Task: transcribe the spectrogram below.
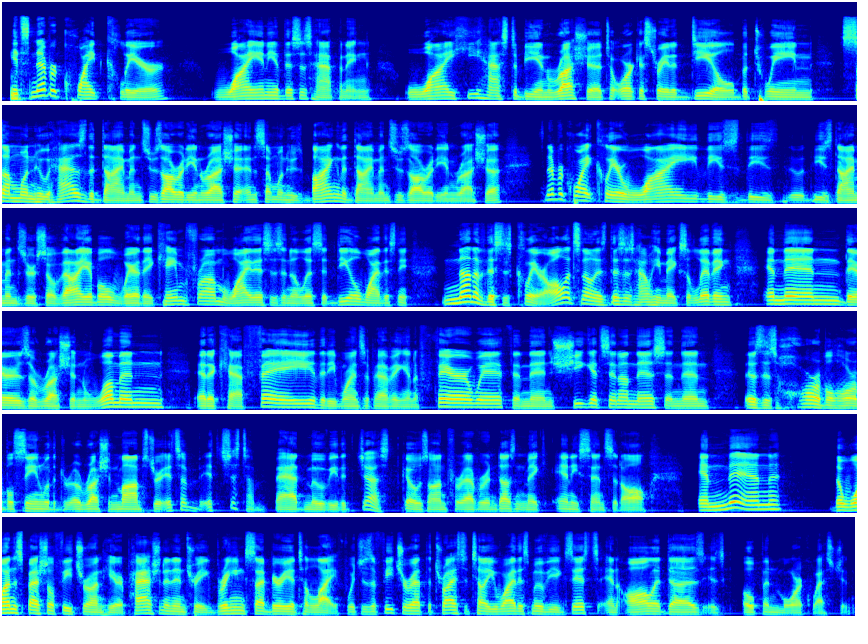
it's never quite clear why any of this is happening, why he has to be in Russia to orchestrate a deal between someone who has the diamonds who's already in Russia and someone who's buying the diamonds who's already in Russia. It's never quite clear why these these these diamonds are so valuable, where they came from, why this is an illicit deal, why this need. None of this is clear. All it's known is this is how he makes a living. And then there's a Russian woman at a cafe that he winds up having an affair with, and then she gets in on this, and then there's this horrible, horrible scene with a, Russian mobster. It's a, it's just a bad movie that just goes on forever and doesn't make any sense at all. And then the one special feature on here, Passion and Intrigue, Bringing Siberia to Life, which is a featurette that tries to tell you why this movie exists, and all it does is open more questions.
